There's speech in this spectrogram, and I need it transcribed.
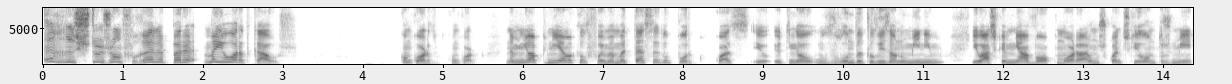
arrastou João Ferreira para meia hora de caos. Concordo, concordo. Na minha opinião, aquilo foi uma matança do porco, quase. Eu, eu tinha o volume da televisão no mínimo. Eu acho que a minha avó, que mora a uns quantos quilómetros de mim,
